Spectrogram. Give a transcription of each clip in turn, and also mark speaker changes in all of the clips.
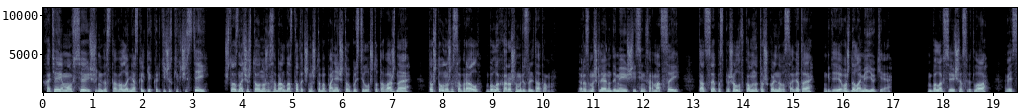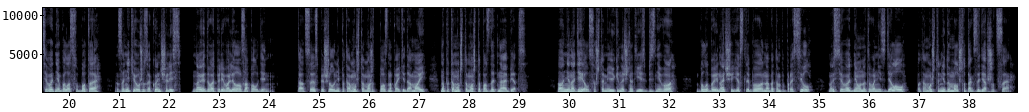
Speaker 1: хотя ему всё ещё не доставало нескольких критических частей, что значит, что он уже собрал достаточно, чтобы понять, что упустил что-то важное, то, что он уже собрал, было хорошим результатом. Размышляя над имеющейся информацией, Тация поспешил в комнату школьного совета, где его ждала Миюки. Было всё ещё светло, ведь сегодня была суббота, занятия уже закончились, но едва перевалило за полдень. Тация спешил не потому, что может поздно пойти домой, но потому, что может опоздать на обед. Он не надеялся, что Миюки начнет есть без него. Было бы иначе, если бы он об этом попросил, но сегодня он этого не сделал, потому что не думал, что так задержится.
